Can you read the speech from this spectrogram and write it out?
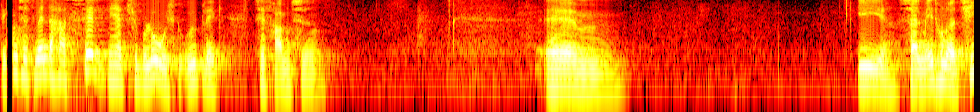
Det gamle testament har selv det her typologiske udblik til fremtiden. Øhm, i salme 110,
